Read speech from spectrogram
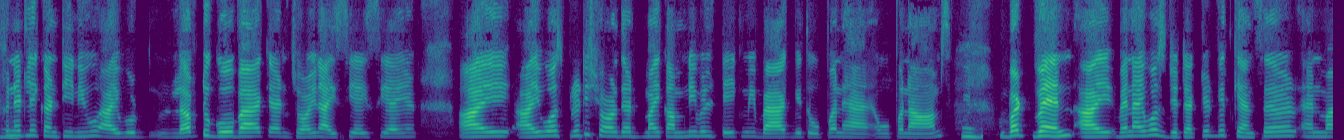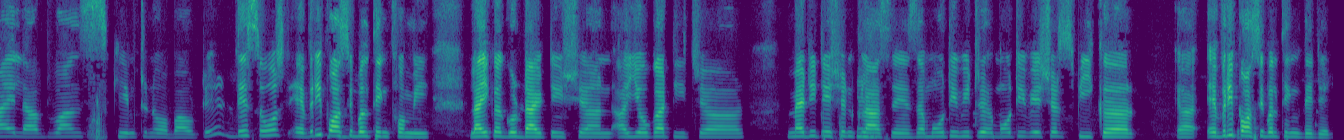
Mm, definitely continue. I would love to go back and join icici and i i was pretty sure that my company will take me back with open hand, open arms. Mm, but when i when i was detected with cancer and my loved ones came to know about it they sourced every possible thing for me like a good dietitian a yoga teacher meditation mm, classes, a motivator, motivation speaker, uh, every possible thing they did.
